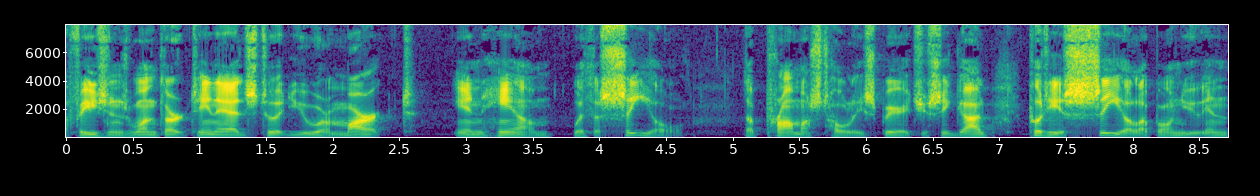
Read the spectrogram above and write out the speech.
Ephesians 1:13 adds to it you are marked in him with a seal the promised Holy Spirit. You see, God put his seal upon you. In,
